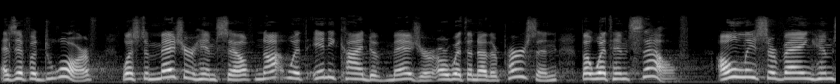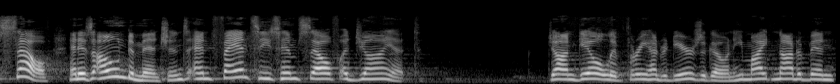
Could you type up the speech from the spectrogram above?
as if a dwarf was to measure himself not with any kind of measure or with another person, but with himself only surveying himself and his own dimensions and fancies himself a giant. John Gill lived 300 years ago, and he might not have been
